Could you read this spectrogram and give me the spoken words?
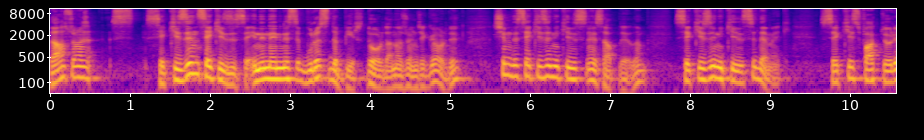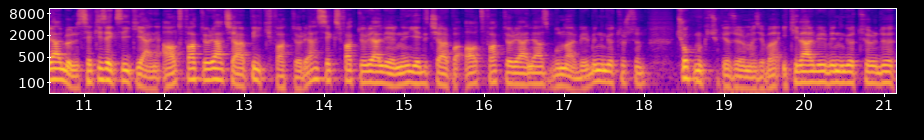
Daha sonra 8'in 8'lisi, n'in enlisi burası da 1. Doğrudan az önce gördük. Şimdi 8'in ikilisini hesaplayalım. 8'in ikilisi demek. 8 faktöriyel bölü 8 eksi 2 yani 6 faktöriyel çarpı 2 faktöriyel. 8 faktöriyel yerine 7 çarpı 6 faktöriyel yaz. Bunlar birbirini götürsün. Çok mu küçük yazıyorum acaba? İkiler birbirini götürdü.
